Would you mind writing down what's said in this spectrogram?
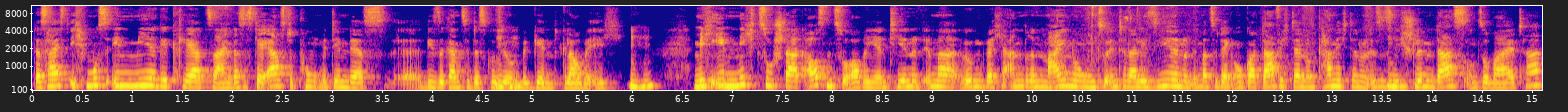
Das heißt, ich muss in mir geklärt sein. Das ist der erste Punkt, mit dem das, äh, diese ganze Diskussion mhm. beginnt, glaube ich. Mhm. Mich eben nicht zu stark außen zu orientieren und immer irgendwelche anderen Meinungen zu internalisieren und immer zu denken, oh Gott, darf ich denn und kann ich denn und ist es nicht mhm. schlimm, das und so weiter.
